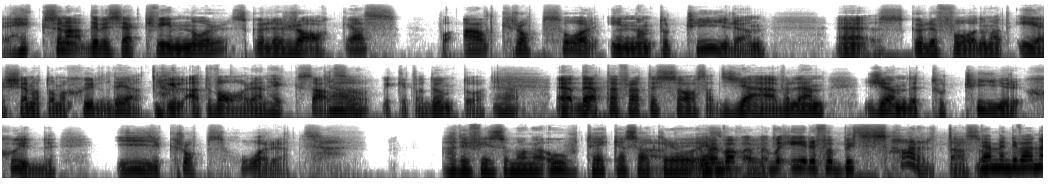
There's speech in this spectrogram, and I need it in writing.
eh, häxorna, det vill säga kvinnor, skulle rakas på allt kroppshår innan tortyren skulle få dem att erkänna att de var skyldiga till att vara en häxa, alltså, Ja. vilket var dumt då. Ja. Eh, Detta för att det sades att djävulen gömde tortyrskydd i kroppshåret. Ja, det finns så många otäcka saker. Ja, Men vad, vad är det för bisarrt alltså? Nej, men det var en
